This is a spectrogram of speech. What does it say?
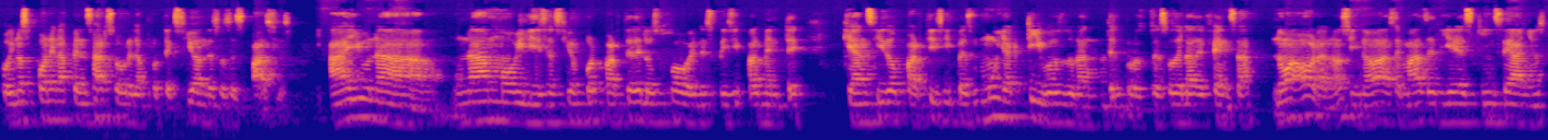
hoy nos ponen a pensar sobre la protección de esos espacios hay una, una movilización por parte de los jóvenes principalmente que han sido partícipes muy activos durante el proceso de la defensa, no ahora, ¿no? sino hace más de 10, 15 años,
